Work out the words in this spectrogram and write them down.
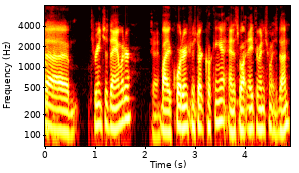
Okay. uh, three inches diameter Okay. by a quarter inch when you start cooking it, and it's about an eighth of an inch when it's done.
